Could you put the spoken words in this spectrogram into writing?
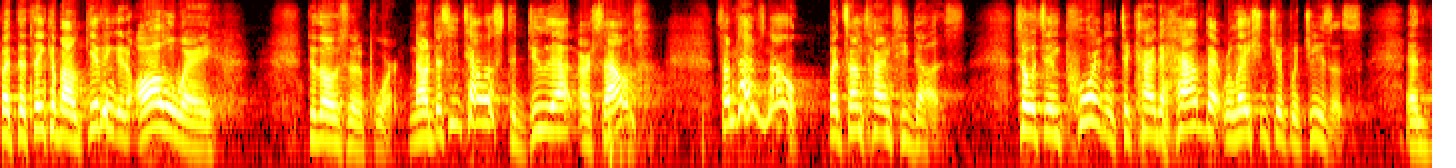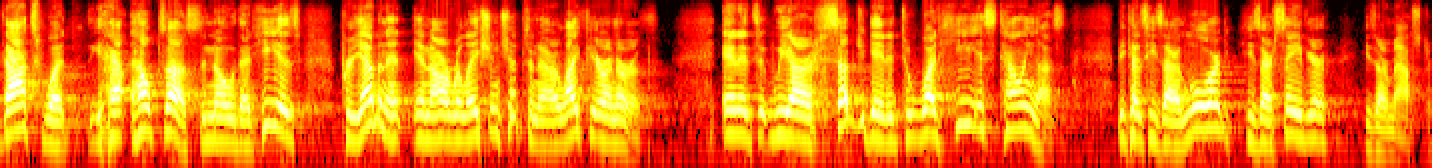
but to think about giving it all away to those that are poor. Now, does he tell us to do that ourselves? Sometimes no, but sometimes he does. So it's important to kind of have that relationship with Jesus. And that's what helps us to know that He is preeminent in our relationships and our life here on earth. And it's, we are subjugated to what He is telling us because He's our Lord, He's our Savior, He's our Master.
